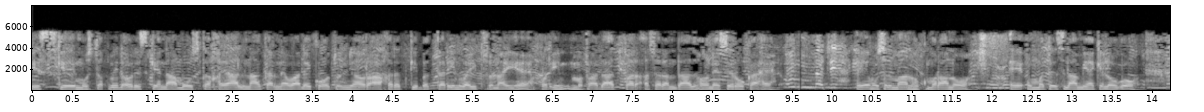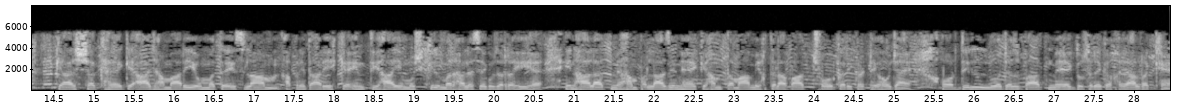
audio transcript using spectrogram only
اس کے مستقبل اور اس کے ناموز کا خیال نہ کرنے والے کو دنیا اور آخرت کی بدترین وعید سنائی ہے اور ان مفادات پر اثر انداز ہونے سے روکا ہے۔ اے مسلمان حکمرانوں، اے امت اسلامیہ کے لوگوں، کیا شک ہے کہ آج ہماری امت اسلام اپنی تاریخ کے انتہائی مشکل مرحلے سے گزر رہی ہے؟ ان حالات میں ہم پر لازم ہے کہ ہم تمام اختلافات چھوڑ کر اکٹھے ہو جائیں اور دل و جذبات میں ایک دوسرے کا خیال رکھیں۔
